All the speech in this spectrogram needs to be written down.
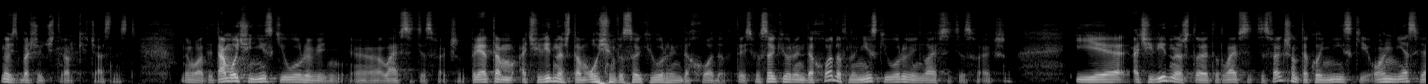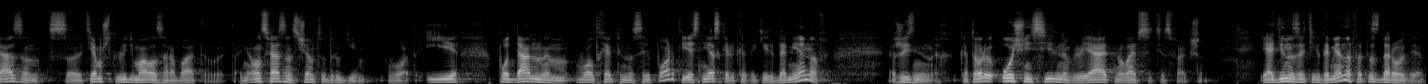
ну, из большой четверки в частности. Вот, и там очень низкий уровень э, life satisfaction. При этом очевидно, что там очень высокий уровень доходов. То есть высокий уровень доходов, но низкий уровень life satisfaction. И очевидно, что этот life satisfaction такой низкий, он не связан с тем, что люди мало зарабатывают. Он связан с чем-то другим. Вот. И по данным World Happiness Report есть несколько таких доменов жизненных, которые очень сильно влияют на life satisfaction. И один из этих доменов — это здоровье,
